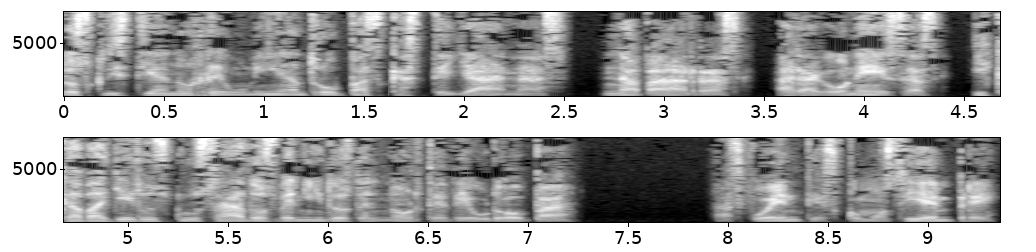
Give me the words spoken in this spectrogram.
Los cristianos reunían tropas castellanas, navarras, aragonesas y caballeros cruzados venidos del norte de Europa. Las fuentes, como siempre,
